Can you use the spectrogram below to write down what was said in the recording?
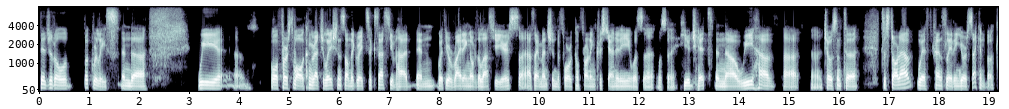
digital book release, and uh, we um, well, first of all, congratulations on the great success you've had and with your writing over the last few years. Uh, as I mentioned before, confronting Christianity was a was a huge hit, and now we have uh, chosen to to start out with translating your second book,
